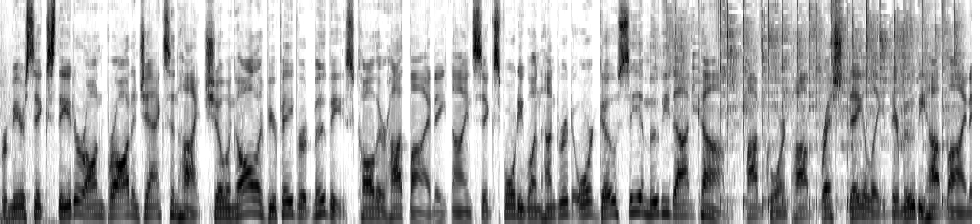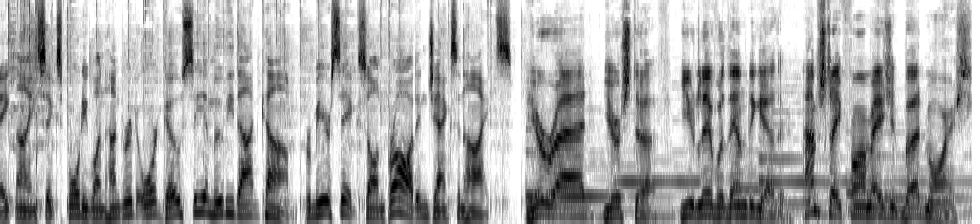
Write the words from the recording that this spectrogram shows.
Premier Six Theater on Broad and Jackson Heights, showing all of your favorite movies. Call their hotline 896-4100 or go see a movie.com. Popcorn Pop Fresh Daily, their movie hotline 896-4100 or go see a movie.com. Premier Six on Broad and Jackson Heights. Your ride, your stuff. You live with them together. I'm State Farm Agent Bud Morris.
